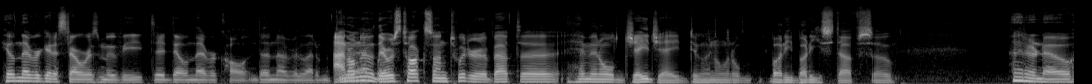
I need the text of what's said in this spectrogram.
he'll never get a Star Wars movie. They- They'll never call it. They'll never let him. Do I don't that, know. There was talks on Twitter about uh, him and old JJ doing a little buddy buddy stuff. So I don't know.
